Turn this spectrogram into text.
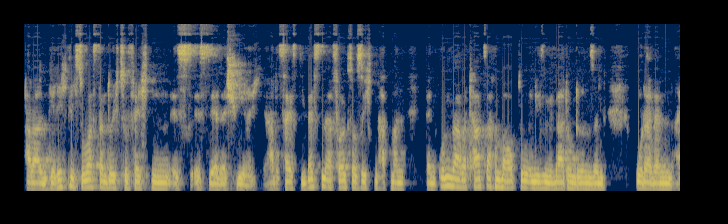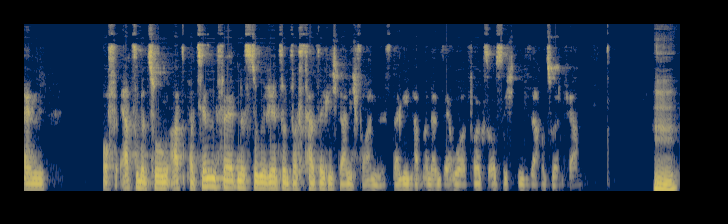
Aber gerichtlich sowas dann durchzufechten, ist, ist sehr, sehr schwierig. Ja, das heißt, die besten Erfolgsaussichten hat man, wenn unwahre Tatsachenbehauptungen in diesen Bewertungen drin sind oder wenn ein auf Ärzte bezogen Arzt-Patienten-Verhältnis suggeriert wird, was tatsächlich gar nicht vorhanden ist. Dagegen hat man dann sehr hohe Erfolgsaussichten, die Sachen zu entfernen. Hm.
